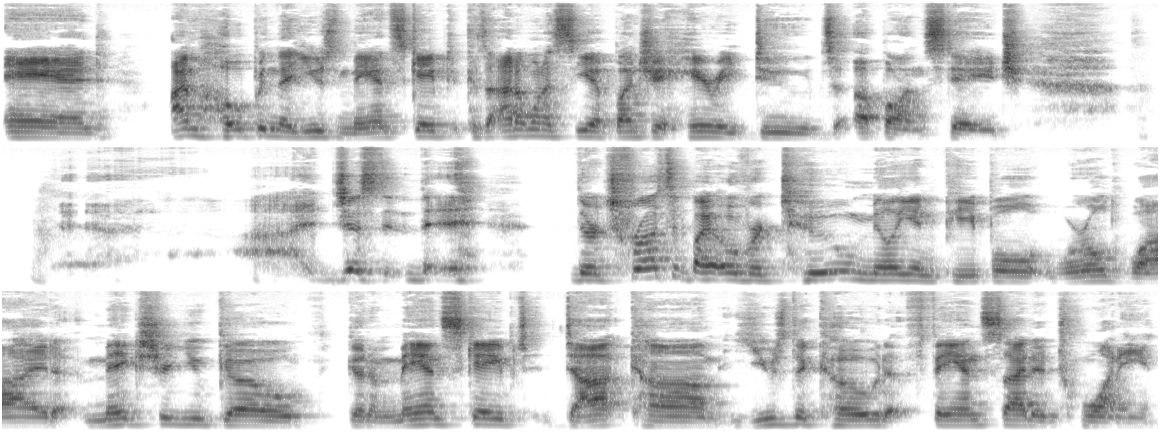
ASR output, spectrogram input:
and i'm hoping they use manscaped because i don't want to see a bunch of hairy dudes up on stage just they're trusted by over 2 million people worldwide. Make sure you go go to manscaped.com, use the code fansided20,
